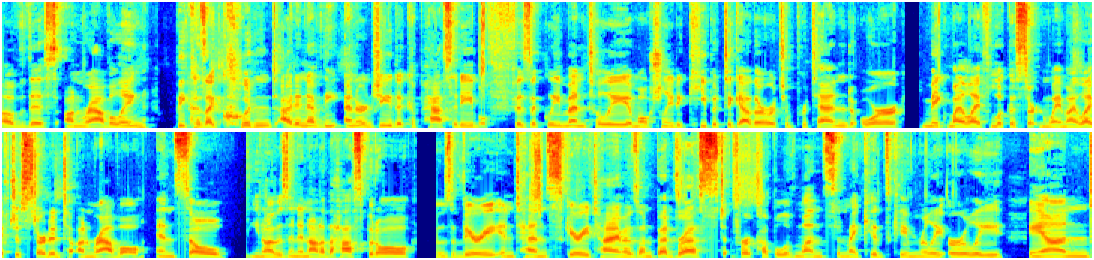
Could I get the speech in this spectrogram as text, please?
of this unraveling because I couldn't, I didn't have the energy, the capacity, both physically, mentally, emotionally, to keep it together or to pretend or make my life look a certain way. My life just started to unravel. And so you know, I was in and out of the hospital. It was a very intense, scary time. I was on bed rest for a couple of months, and my kids came really early. And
